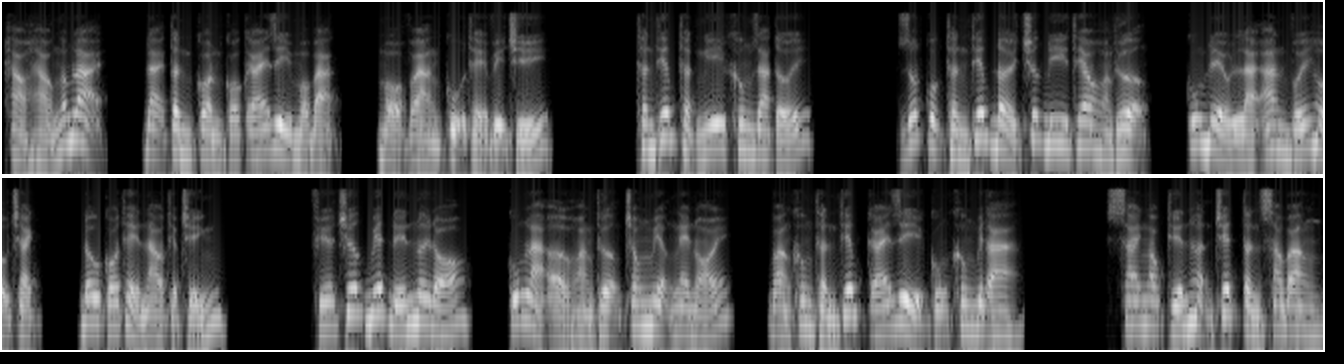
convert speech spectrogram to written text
Hảo hảo ngẫm lại, đại tần còn có cái gì mỏ bạc, mỏ vàng cụ thể vị trí. Thần thiếp thật nghĩ không ra tới. Rốt cuộc thần thiếp đời trước đi theo hoàng thượng, cũng đều là an với hậu trạch, đâu có thể nào thiệp chính. Phía trước biết đến nơi đó, cũng là ở hoàng thượng trong miệng nghe nói, bằng không thần thiếp cái gì cũng không biết ta. Sai Ngọc Thiến hận chết tần sao băng,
